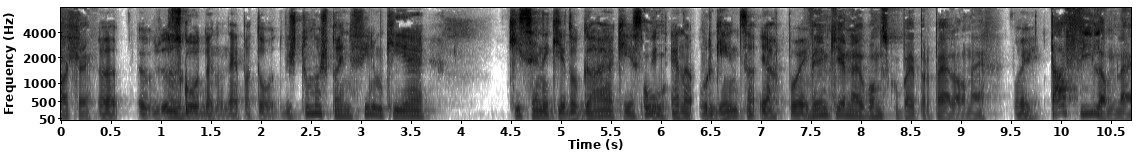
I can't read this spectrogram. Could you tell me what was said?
okay. uh, eh, zgodbeno, ne pa to. Viš, tu imaš pa en film, ki, je, ki se nekje dogaja, ki je spet uh, ena urgenca. Ja, Vem, kje naj bom skupaj pripeljal. Ta film ne,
